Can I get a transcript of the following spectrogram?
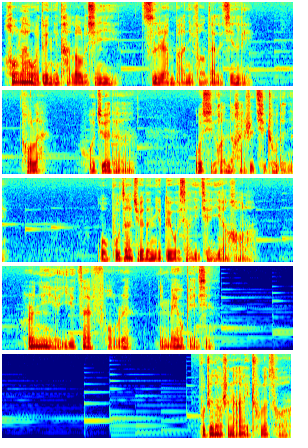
后来我对你袒露了心意，自然把你放在了心里。后来，我觉得，我喜欢的还是起初的你。我不再觉得你对我像以前一样好了，而你也一再否认。你没有变心，不知道是哪里出了错。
